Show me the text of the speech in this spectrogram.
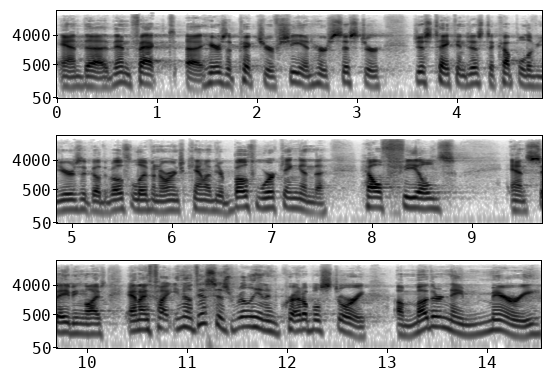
and uh, then, in fact, uh, here's a picture of she and her sister just taken just a couple of years ago. They both live in Orange County. They're both working in the health fields and saving lives. And I thought, you know, this is really an incredible story. A mother named Mary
